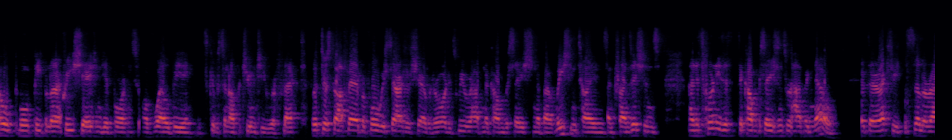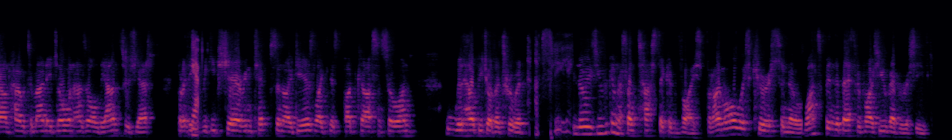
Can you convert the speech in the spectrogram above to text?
hope more people are appreciating the importance of well-being. It's give us an opportunity to reflect. But just off air, before we started to share with our audience, we were having a conversation about waiting times and transitions. And it's funny that the conversations we're having now, they're actually still around how to manage. No one has all the answers yet. But I think yeah. if we keep sharing tips and ideas like this podcast and so on, we'll help each other through it. Absolutely. Louise, you've given us fantastic advice, but I'm always curious to know what's been the best advice you've ever received?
